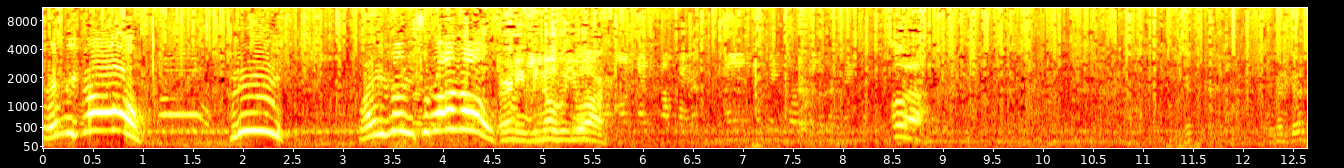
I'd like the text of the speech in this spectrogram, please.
let me go. Please. My name's Ernie Serrano. Ernie, we know who you are. Everybody good?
